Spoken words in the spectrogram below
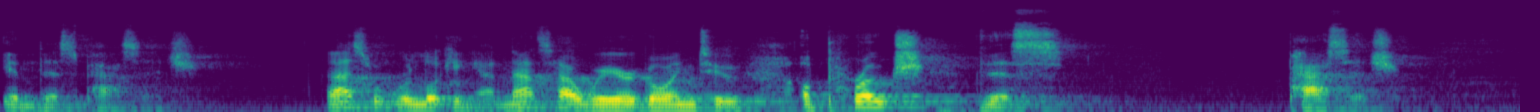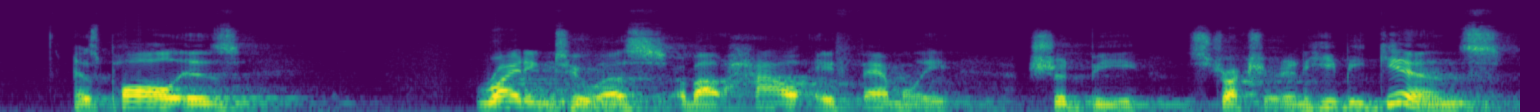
in this passage. That's what we're looking at, and that's how we are going to approach this passage. As Paul is writing to us about how a family should be structured, and he begins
